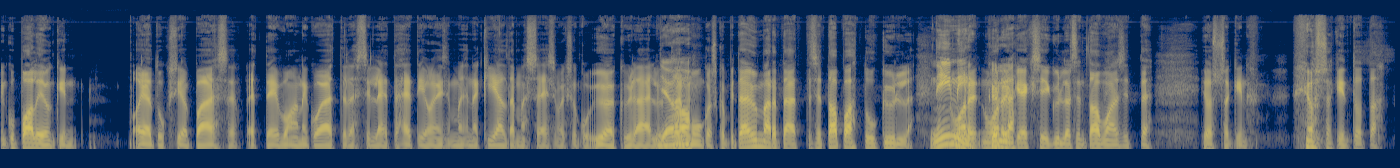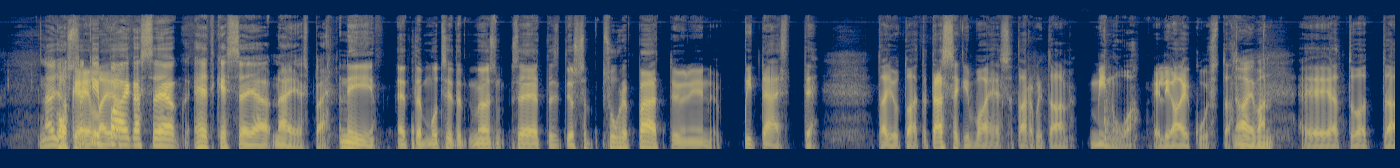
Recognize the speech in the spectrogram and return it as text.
niin kuin paljonkin ajatuksia päässä, ettei vaan niin kuin ajattele silleen, että heti on ensimmäisenä kieltämässä esimerkiksi jonkun yökyläilyn Joo. tai muun, koska pitää ymmärtää, että se tapahtuu kyllä. Niin, nuori, niin, nuori kyllä. keksii kyllä sen tavan sitten jossakin, jossakin tota, No jossakin ja- paikassa ja hetkessä ja näin edespäin. niin, että, mutta sitten myös se, että sit jos se suhde päättyy, niin pitää sitten tajuta, että tässäkin vaiheessa tarvitaan minua, eli aikuista. Aivan. Ja tuota,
